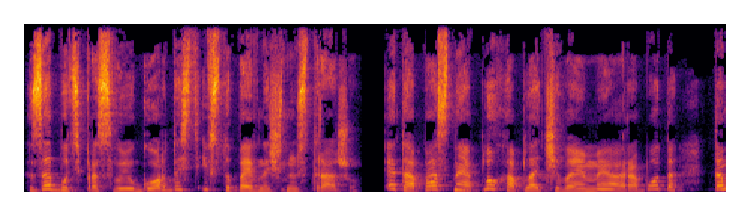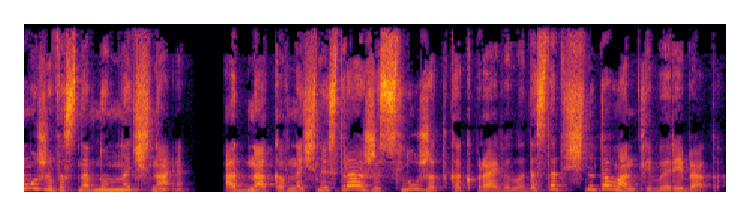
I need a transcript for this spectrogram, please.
забудь про свою гордость и вступай в ночную стражу. Это опасная, плохо оплачиваемая работа, к тому же в основном ночная. Однако в ночной страже служат, как правило, достаточно талантливые ребята.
